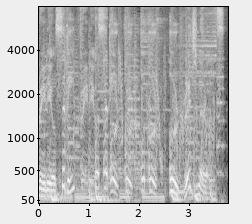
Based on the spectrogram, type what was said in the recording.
Radio City, Radio City, originals.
